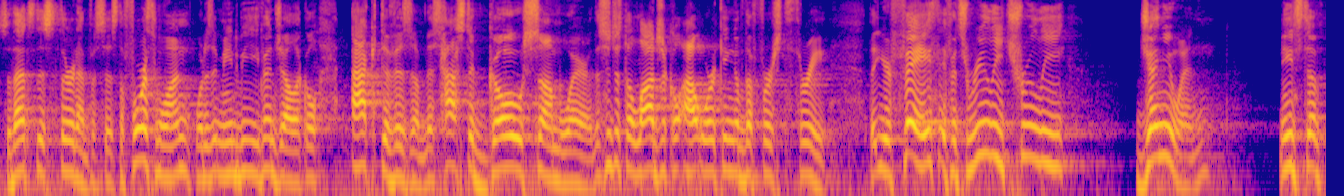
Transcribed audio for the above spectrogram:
So that's this third emphasis. The fourth one, what does it mean to be evangelical? Activism. This has to go somewhere. This is just a logical outworking of the first three. That your faith, if it's really, truly genuine, needs to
